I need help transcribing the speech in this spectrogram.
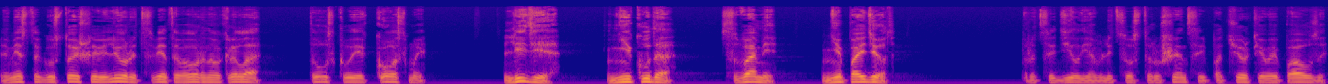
вместо густой шевелюры цвета ворного крыла тусклые космы. «Лидия, никуда! С вами не пойдет!» Процедил я в лицо старушенцы, подчеркивая паузы.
